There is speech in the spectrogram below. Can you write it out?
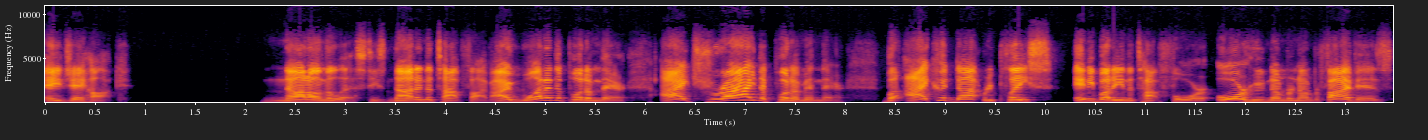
AJ Hawk. Not on the list. He's not in the top five. I wanted to put him there. I tried to put him in there, but I could not replace anybody in the top four or who number number five is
